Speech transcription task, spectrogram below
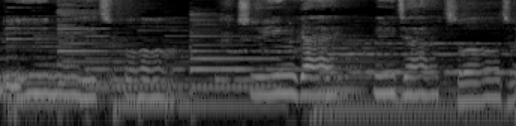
你没错，是应该回家坐坐。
